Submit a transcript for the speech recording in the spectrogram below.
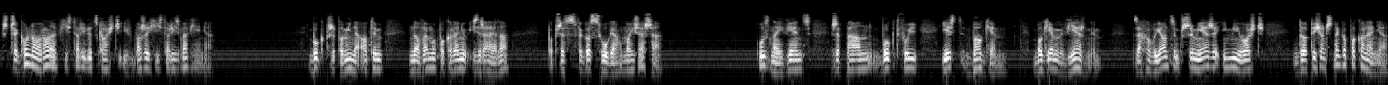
szczególną rolę w historii ludzkości i w Bożej historii zbawienia. Bóg przypomina o tym nowemu pokoleniu Izraela poprzez swego sługę Mojżesza. Uznaj więc, że Pan, Bóg Twój, jest Bogiem, Bogiem wiernym, zachowującym przymierze i miłość do tysiącznego pokolenia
